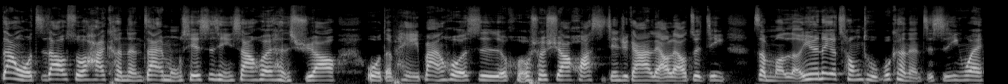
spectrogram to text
让我知道说他可能在某些事情上会很需要我的陪伴，或者是我会需要花时间去跟他聊聊最近怎么了。因为那个冲突不可能只是因为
